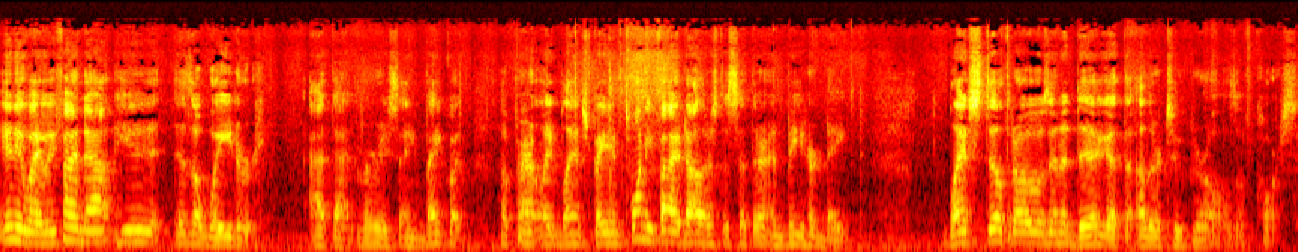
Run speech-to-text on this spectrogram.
anyway, we find out he is a waiter at that very same banquet. Apparently, Blanche paid him $25 to sit there and be her date. Blanche still throws in a dig at the other two girls, of course.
